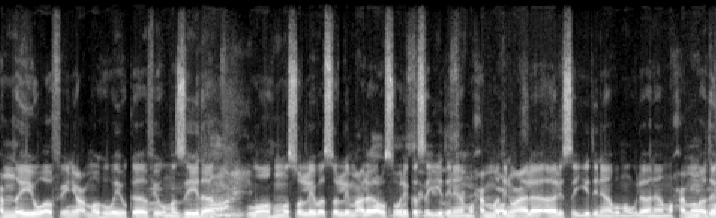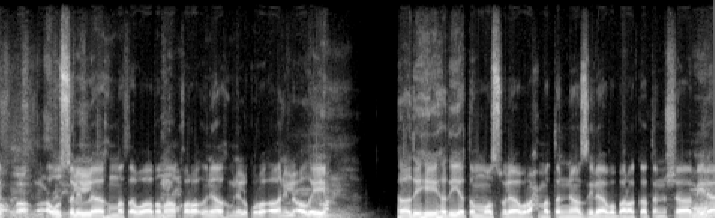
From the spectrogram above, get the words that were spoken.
حمدا يوافي نعمه ويكافئ مزيدا. اللهم صل وسلم على رسولك سيدنا محمد وعلى آل سيدنا ومولانا محمد. أوصل اللهم ثواب ما قرأناه من القرآن العظيم. هذه هدية موصلة ورحمة نازلة وبركة شاملة.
